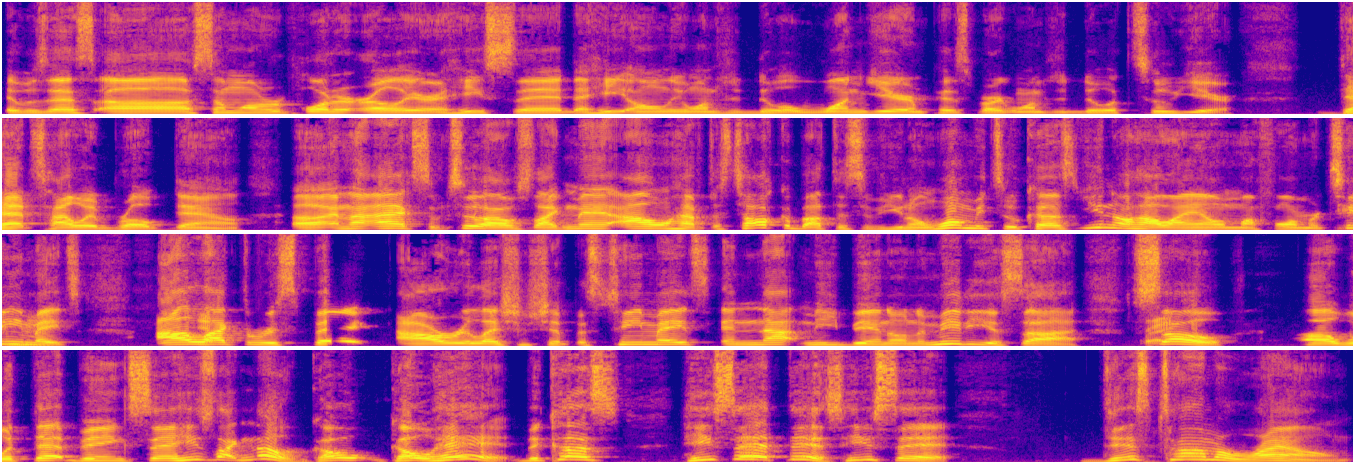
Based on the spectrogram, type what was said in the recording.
It was as uh, someone reported earlier. He said that he only wanted to do a one year in Pittsburgh, wanted to do a two year. That's how it broke down. Uh, and I asked him too. I was like, man, I don't have to talk about this if you don't want me to, because you know how I am with my former mm-hmm. teammates. Mm-hmm. I yep. like to respect our relationship as teammates and not me being on the media side. Right. So uh, with that being said, he's like, no, go go ahead because he said this. He said this time around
